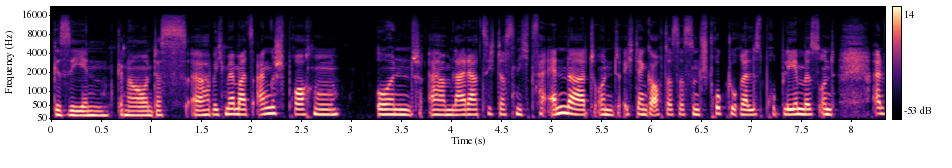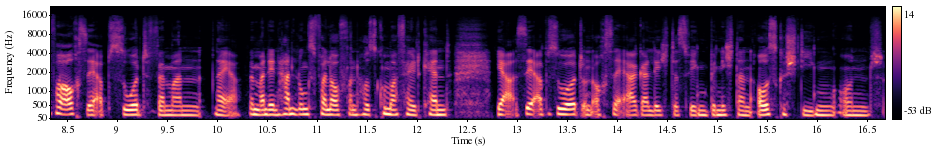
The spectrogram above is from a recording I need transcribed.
gesehen. Genau, und das äh, habe ich mehrmals angesprochen. Und ähm, leider hat sich das nicht verändert. Und ich denke auch, dass das ein strukturelles Problem ist und einfach auch sehr absurd, wenn man, naja, wenn man den Handlungsverlauf von Haus Kummerfeld kennt. Ja, sehr absurd und auch sehr ärgerlich. Deswegen bin ich dann ausgestiegen und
